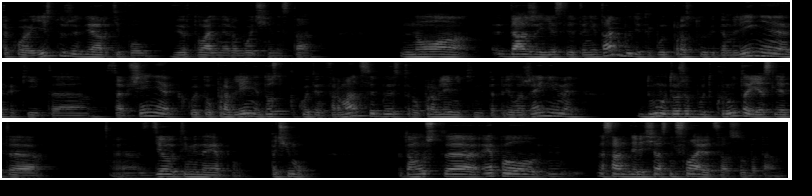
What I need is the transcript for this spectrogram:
Такое есть уже VR, типа виртуальные рабочие места. Но даже если это не так будет, и будут просто уведомления, какие-то сообщения, какое-то управление, доступ к какой-то информации быстро, управление какими-то приложениями, думаю, тоже будет круто, если это э, сделает именно Apple. Почему? Потому что Apple на самом деле сейчас не славится особо там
